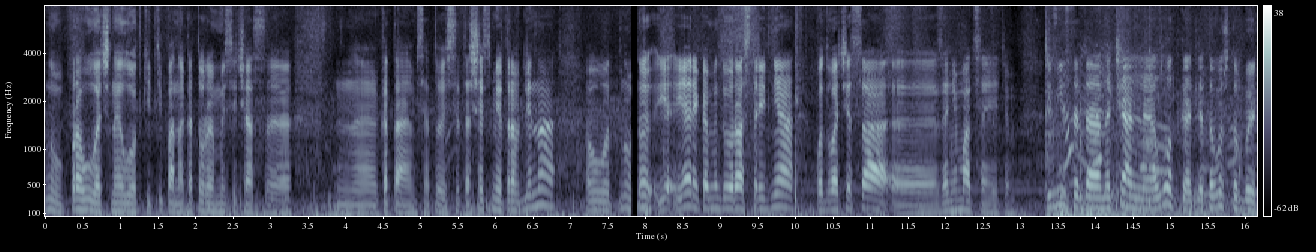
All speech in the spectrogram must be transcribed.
ну, прогулочной лодке, типа на которой мы сейчас катаемся. То есть это 6 метров длина. Вот. Ну, ну, я, я рекомендую раз в 3 дня по 2 часа э, заниматься этим. Оптимист это начальная лодка для того, чтобы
